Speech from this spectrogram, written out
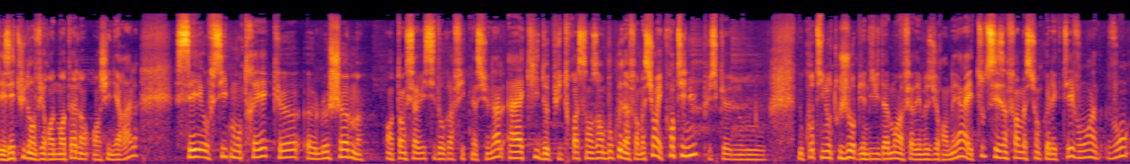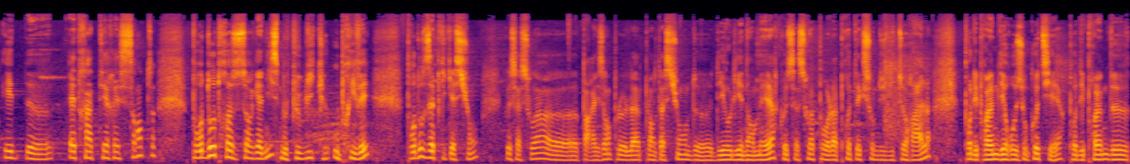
des études environnementales en, en général. C'est aussi de montrer que euh, le CHOM en tant que service hydrographique national, a acquis depuis 300 ans beaucoup d'informations et continue, puisque nous, nous continuons toujours, bien évidemment, à faire des mesures en mer. Et toutes ces informations collectées vont, vont euh, être intéressantes pour d'autres organismes, publics ou privés, pour d'autres applications, que ce soit, euh, par exemple, la plantation de- d'éoliennes en mer, que ce soit pour la protection du littoral, pour des problèmes d'érosion côtière, pour des problèmes de,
